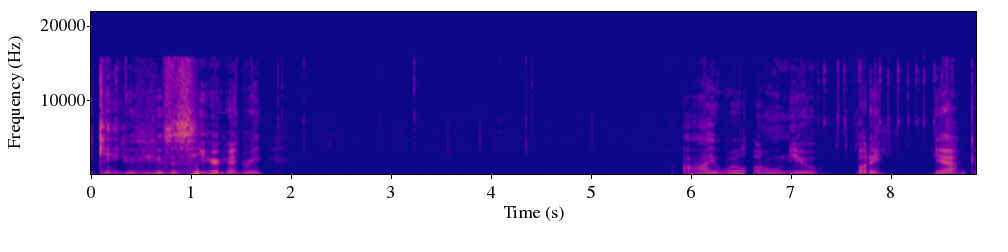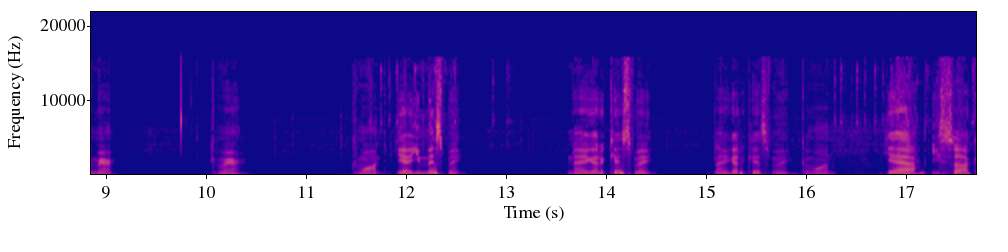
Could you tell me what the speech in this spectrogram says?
can't you use this here, Henry? I will own you, buddy. Yeah, come here. Come here. Come on. Yeah, you missed me. Now you gotta kiss me. Now you gotta kiss me. Come on. Yeah, you suck.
